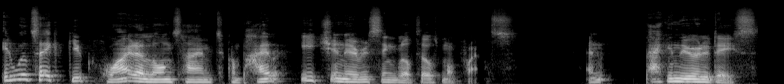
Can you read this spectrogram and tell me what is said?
it will take you quite a long time to compile each and every single of those moc files. And back in the early days,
